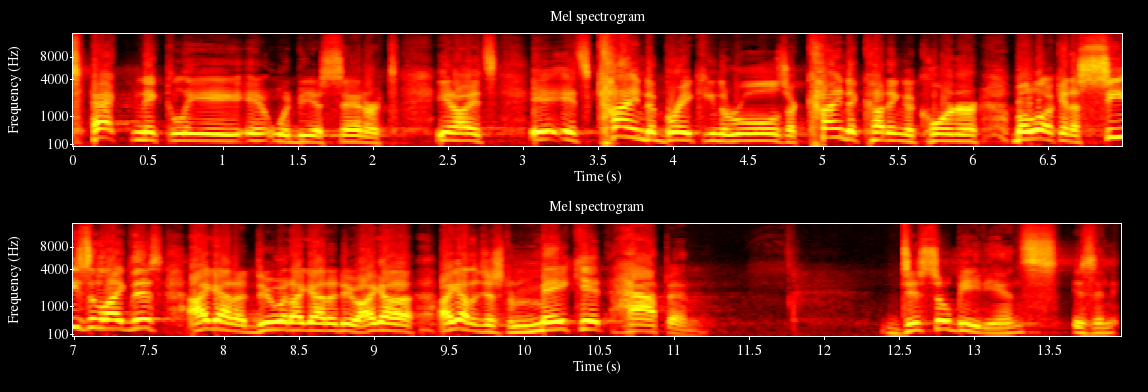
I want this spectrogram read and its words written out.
technically it would be a sin, or, you know, it's, it, it's kind of breaking the rules or kind of cutting a corner. But look, in a season like this, I got to do what I got to do. I got to, I got to just make it happen. Disobedience is an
